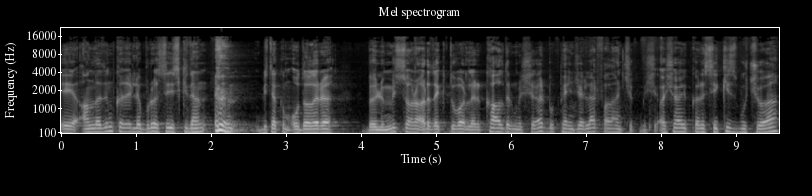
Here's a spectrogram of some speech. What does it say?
E, anladığım kadarıyla burası eskiden bir takım odalara bölünmüş. Sonra aradaki duvarları kaldırmışlar. Bu pencereler falan çıkmış. Aşağı yukarı sekiz buçuğa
